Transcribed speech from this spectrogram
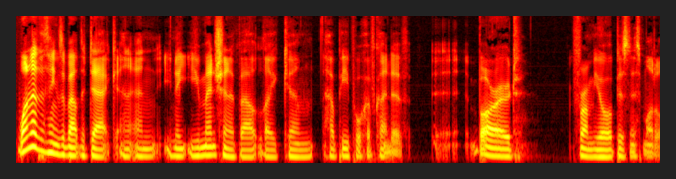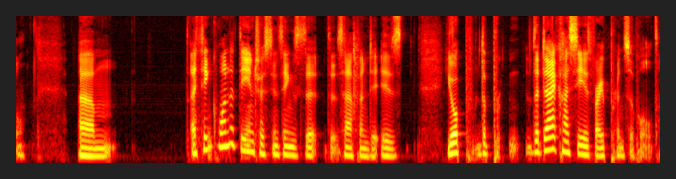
one of the things about the deck, and and you know, you mentioned about like um, how people have kind of uh, borrowed from your business model. Um, I think one of the interesting things that that's happened is your the the deck I see is very principled,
